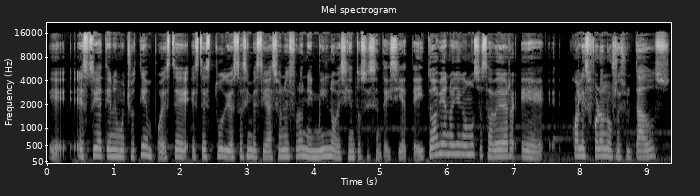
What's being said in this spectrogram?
eh, esto ya tiene mucho tiempo. Este, este estudio, estas investigaciones fueron en 1967 y todavía no llegamos a saber eh, cuáles fueron los resultados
